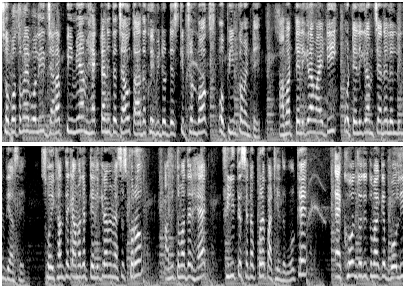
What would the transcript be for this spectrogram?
সো প্রথমে বলি, যারা প্রিমিয়াম হ্যাকটা নিতে চাও তা দেখো এই ভিডিওর ডেসক্রিপশন বক্স ও পিন কমেন্টে আমার টেলিগ্রাম আইডি ও টেলিগ্রাম চ্যানেলের লিংক দেওয়া আছে। সো এখান থেকে আমাকে টেলিগ্রামে মেসেজ করো, আমি তোমাদের হ্যাক ফ্রিতে সেট করে পাঠিয়ে দেবো ওকে এখন যদি তোমাকে বলি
